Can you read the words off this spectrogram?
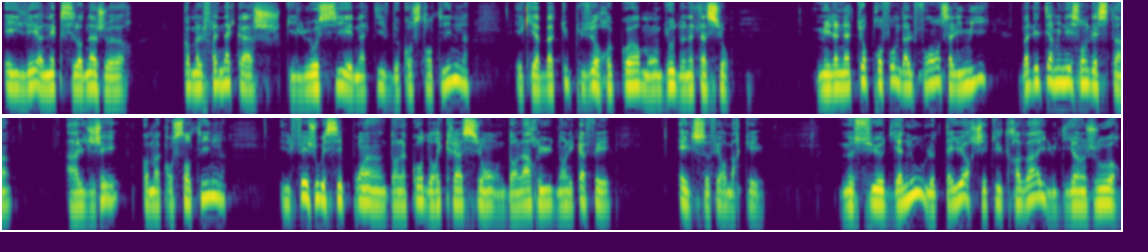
et il est un excellent nageur, comme Alfred Nakache, qui lui aussi est natif de Constantine et qui a battu plusieurs records mondiaux de natation. Mais la nature profonde d'Alphonse Alimi va déterminer son destin. À Alger, comme à Constantine, il fait jouer ses poings dans la cour de récréation, dans la rue, dans les cafés, et il se fait remarquer. Monsieur Dianou, le tailleur chez qui il travaille, lui dit un jour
